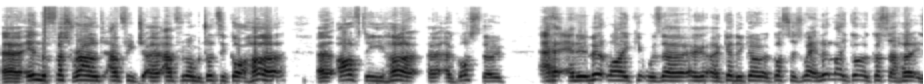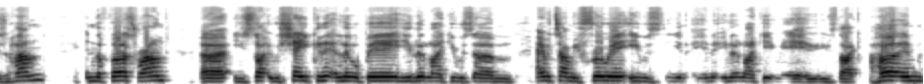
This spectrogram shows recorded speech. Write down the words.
Uh, in the first round, Anthony, uh, Anthony Rumble Johnson got hurt uh, after he hurt Augusto, and it looked like it was going to go Augusto's way. It looked like Augusto hurt his hand in the first round. He started, he was shaking it a little bit. He looked like he was um, every time he threw it, he was you know, he looked like it, it, he was like hurting.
